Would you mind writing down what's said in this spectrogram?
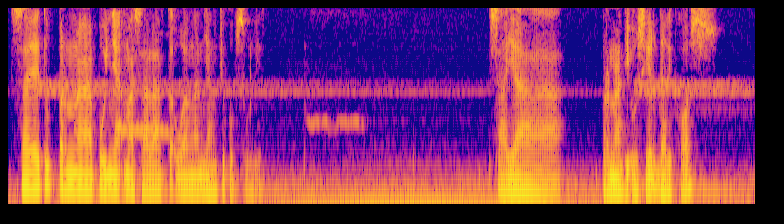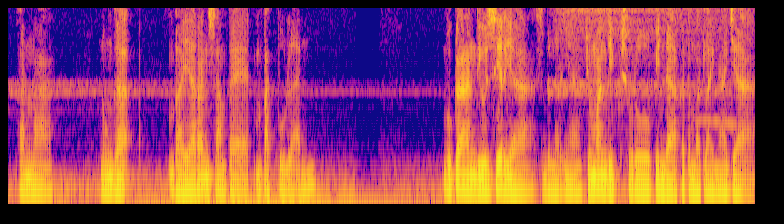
Saya itu pernah punya masalah keuangan yang cukup sulit. Saya pernah diusir dari kos karena nunggak bayaran sampai 4 bulan. Bukan diusir ya sebenarnya, cuman disuruh pindah ke tempat lain aja.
